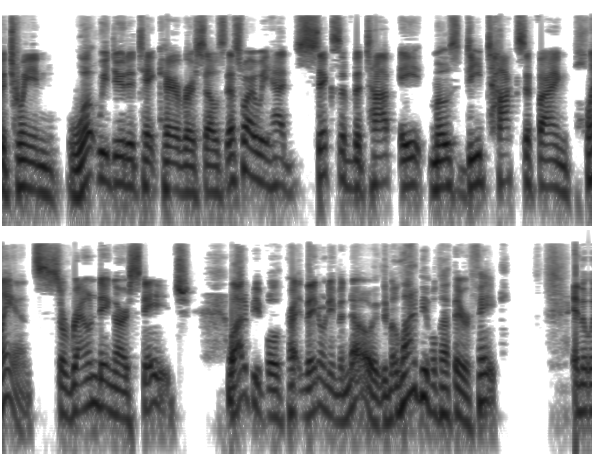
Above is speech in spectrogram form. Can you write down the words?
between what we do to take care of ourselves. That's why we had six of the top eight most detoxifying plants surrounding our stage. A lot of people, they don't even know. A lot of people thought they were fake. And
